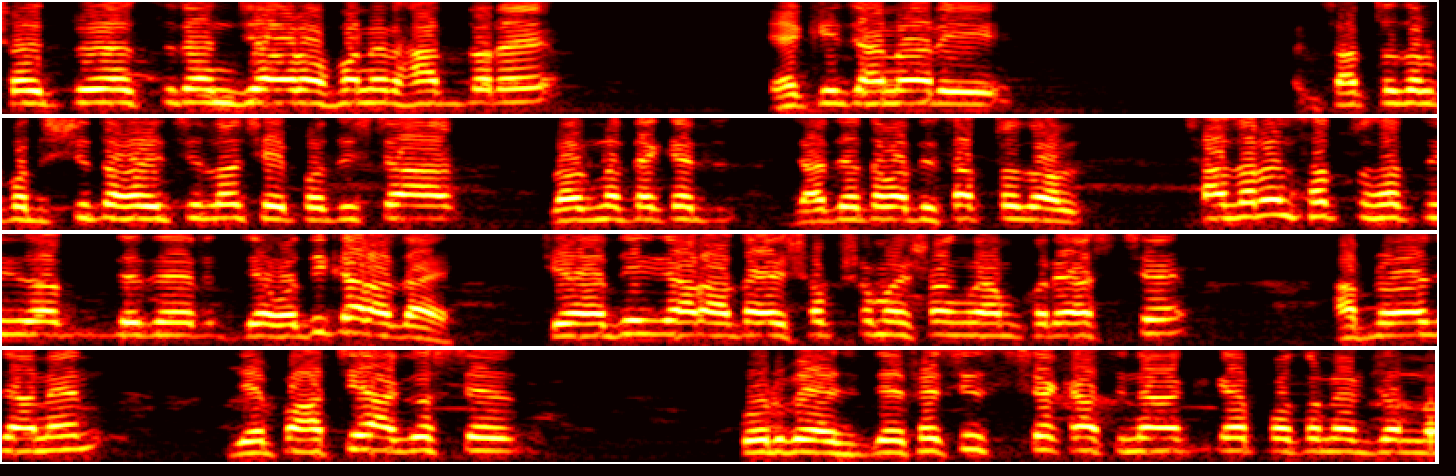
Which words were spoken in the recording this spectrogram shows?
শহীদ প্রেসিডেন্ট জিয়াউর রহমানের হাত ধরে একই জানুয়ারি ছাত্রদল প্রতিষ্ঠিত হয়েছিল। সেই প্রতিষ্ঠার লগ্ন থেকে জাতীয়তাবাদী ছাত্রদল সাধারণ ছাত্রছাত্রীদের যে অধিকার আদায় সেই অধিকার আদায়ে সবসময় সংগ্রাম করে আসছে। আপনারা জানেন যে পাঁচই আগস্টের পূর্বে যে ফেসিস্ট শেখ হাসিনাকে পতনের জন্য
